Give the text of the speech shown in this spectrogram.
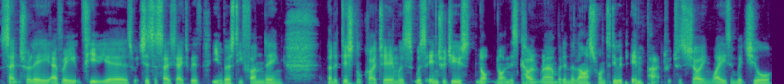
centrally every few years, which is associated with university funding. An additional criterion was was introduced not not in this current round, but in the last one to do with impact, which was showing ways in which your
